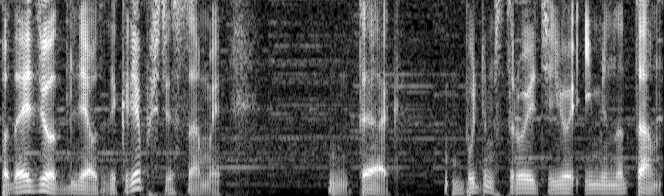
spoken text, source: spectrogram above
подойдет для вот этой крепости самой. Так, будем строить ее именно там.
